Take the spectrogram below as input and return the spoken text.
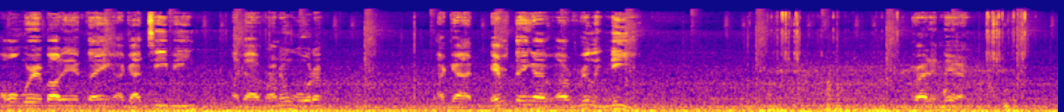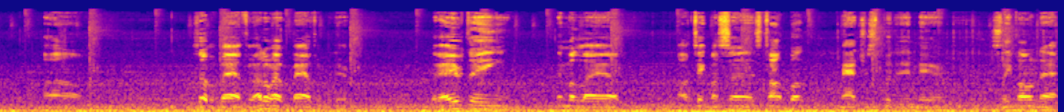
I won't worry about anything. I got TV, I got running water, I got everything I, I really need right in there. Um, except a bathroom. I don't have a bathroom there. I got everything in my lab. I'll take my son's top bunk mattress, put it in there, sleep on that.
